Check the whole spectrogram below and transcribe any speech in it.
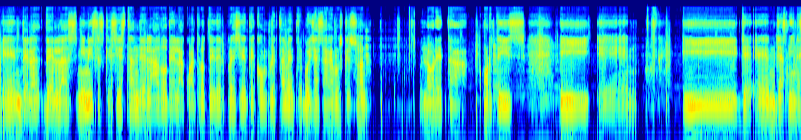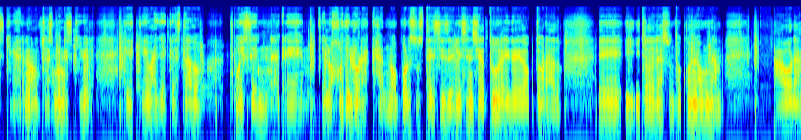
Eh, de, la, de las ministras que sí están del lado de la 4T y del presidente completamente, pues ya sabemos que son Loreta Ortiz y eh, y eh, Esquivel, ¿no? Yasmín Esquivel, que, que vaya que ha estado pues en eh, el ojo del huracán, ¿no? Por sus tesis de licenciatura y de doctorado eh, y, y todo el asunto con la UNAM. Ahora,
